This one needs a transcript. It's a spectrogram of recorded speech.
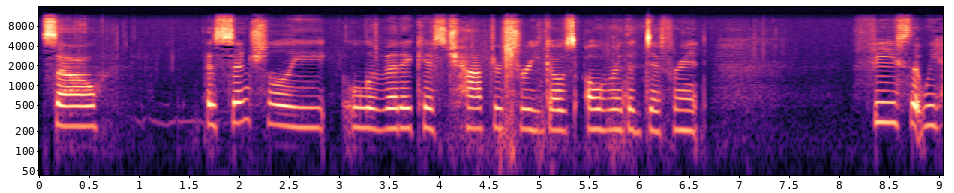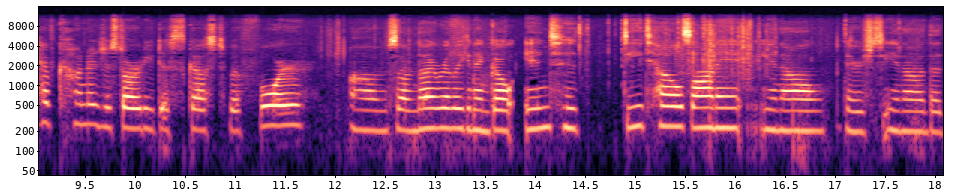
so essentially Leviticus chapter 3 goes over the different feasts that we have kind of just already discussed before um, so I'm not really going to go into details on it. You know, there's, you know, the,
